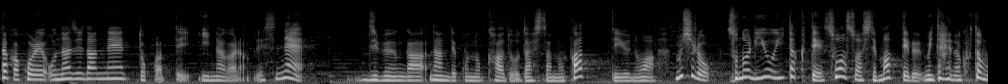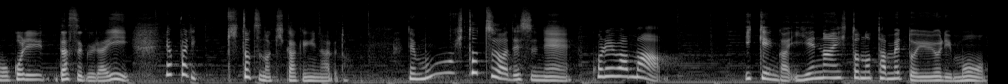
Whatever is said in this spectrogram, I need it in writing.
だからこれ同じだねとかって言いながらですね自分がなんでこのカードを出したのかっていうのはむしろその理由を言いたくてそわそわして待ってるみたいなことも起こり出すぐらい やっぱり一つのきっかけになると。でもう一つはですねこれはまあ意見が言えない人のためというよりも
